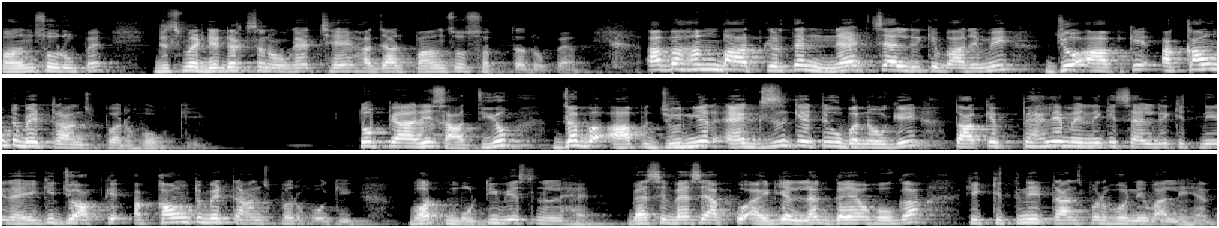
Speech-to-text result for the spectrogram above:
पाँच सौ रुपये जिसमें डिडक्शन हो गया छः हज़ार पाँच सौ सत्तर रुपये अब हम बात करते हैं नेट सैलरी के बारे में, जो आपके अकाउंट में ट्रांसफ़र होगी। तो प्यारे साथियों, जब आप जूनियर एग्जीक्यूटिव बनोगे तो आपके पहले महीने की सैलरी कितनी रहेगी, जो आपके अकाउंट में ट्रांसफ़र होगी? बहुत मोटिवेशनल है। वैसे वैसे आपको आइडिया लग गया होगा कि कितने ट्रांसफ़र होने वाले हैं।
